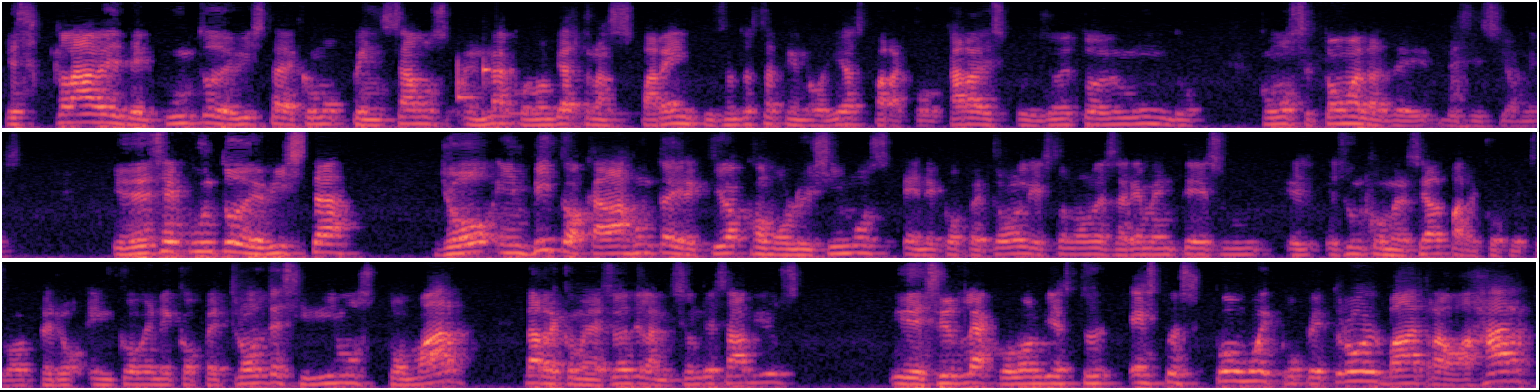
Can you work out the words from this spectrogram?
Es clave desde el punto de vista de cómo pensamos en una Colombia transparente, usando estas tecnologías para colocar a disposición de todo el mundo cómo se toman las de decisiones. Y desde ese punto de vista, yo invito a cada junta directiva, como lo hicimos en Ecopetrol, y esto no necesariamente es un, es, es un comercial para Ecopetrol, pero en, en Ecopetrol decidimos tomar las recomendaciones de la misión de sabios y decirle a Colombia, esto, esto es cómo Ecopetrol va a trabajar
